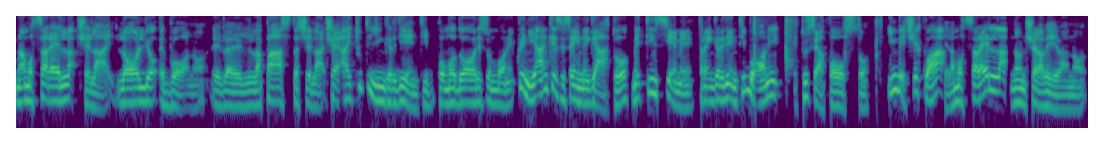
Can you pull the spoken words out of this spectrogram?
una mozzarella, ce l'hai, l'olio è buono, la, la pasta ce l'hai, cioè hai tutti gli ingredienti, pomodori sono buoni. Quindi anche se sei negato, metti insieme tre ingredienti buoni e tu sei a posto. Invece qua la mozzarella non ce l'avevano,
